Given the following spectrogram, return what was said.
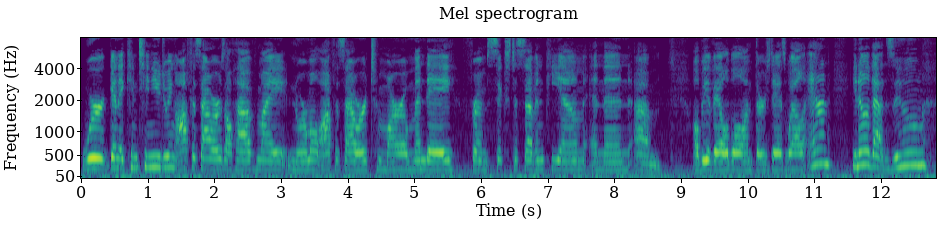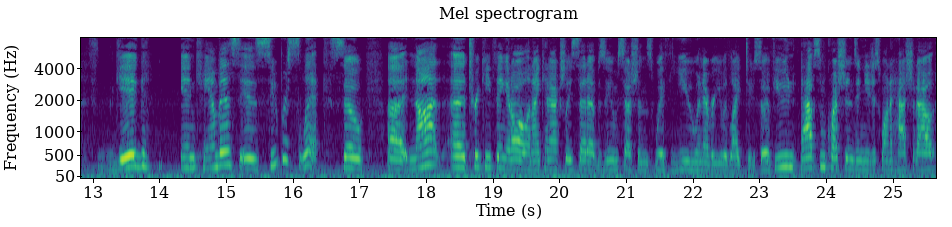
we're going to continue doing office hours. I'll have my normal office hour tomorrow, Monday, from 6 to 7 p.m., and then um, I'll be available on Thursday as well. And, you know, that Zoom gig in Canvas is super slick. So uh, not a tricky thing at all, and I can actually set up Zoom sessions with you whenever you would like to. So if you have some questions and you just want to hash it out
